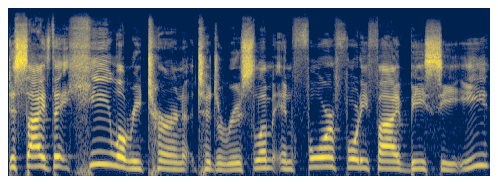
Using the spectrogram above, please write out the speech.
decides that he will return to Jerusalem in 445 BCE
